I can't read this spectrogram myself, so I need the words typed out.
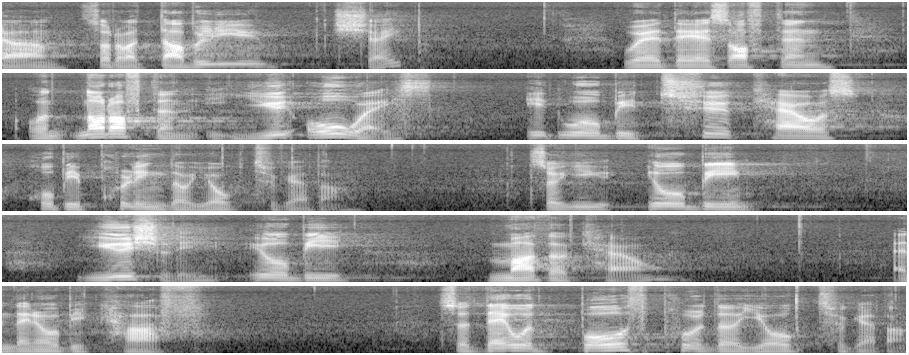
uh, sort of a W shape, where there's often, or not often, you always it will be two cows who will be pulling the yoke together. So you, it will be, usually, it will be mother cow, and then it will be calf. So they would both pull the yoke together.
